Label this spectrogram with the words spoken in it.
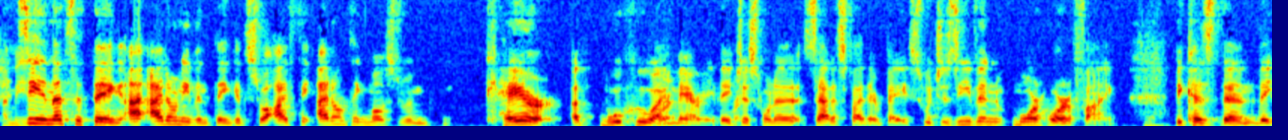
I mean, See, and that's the thing. I, I don't even think it's 12. I think I don't think most of them care uh, who I Right, marry. They right. just want to satisfy their base, which is even more horrifying because then they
